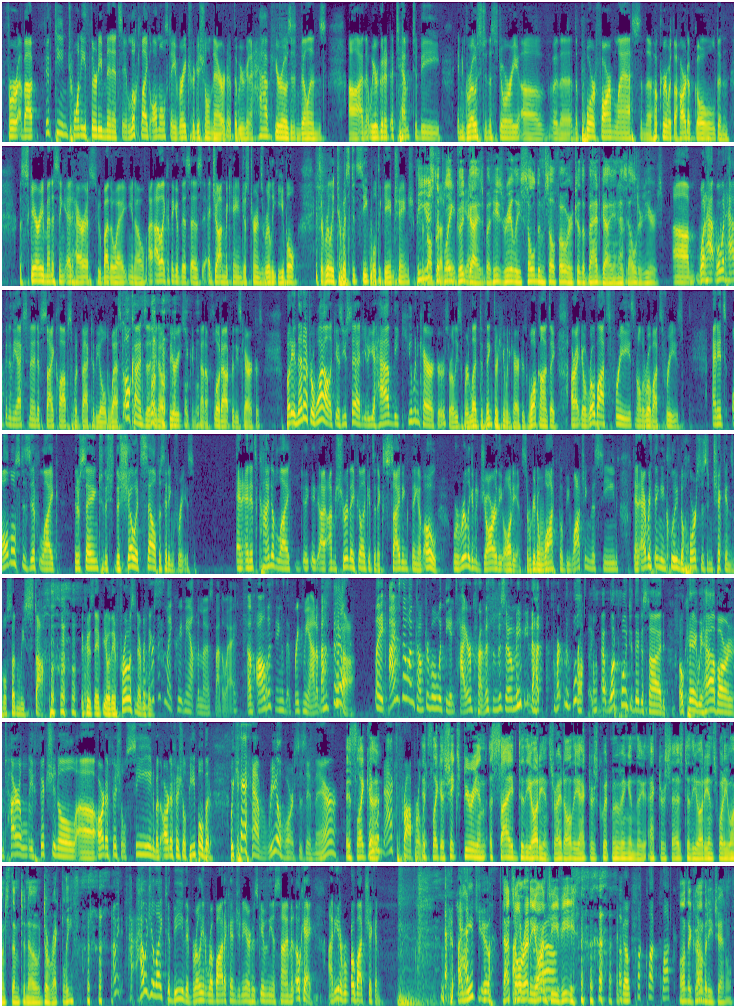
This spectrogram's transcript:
For about 15, 20, 30 minutes, it looked like almost a very traditional narrative that we were going to have heroes and villains, uh, and that we were going to attempt to be engrossed in the story of the the poor farm lass and the hooker with the heart of gold and the scary, menacing Ed Harris, who, by the way, you know, I, I like to think of this as John McCain just turns really evil. It's a really twisted sequel to Game Change. he used to play good guys, but he's really sold himself over to the bad guy in his elder years. Um, what ha- what would happen in the X Men if Cyclops went back to the old West? All kinds of you know theories you can kind of float out for these characters. But and then after a while, like as you said, you know you have the human characters, or at least we're led to think they're human characters, walk on and say, "All right, no robots freeze," and all the robots freeze, and it's almost as if like they're saying to the sh- the show itself is hitting freeze. And, and it's kind of like it- I- I'm sure they feel like it's an exciting thing of oh we're really going to jar the audience. So we're going to watch. They'll be watching this scene, and everything, including the horses and chickens, will suddenly stop because they've you know they've frozen The everything. horses might creep me out the most, by the way. Of all the things that freak me out about this, Yeah. like I'm so uncomfortable with the entire premise of the show. Maybe that's part of the problem. At what point did they decide? Okay, we have our entirely fictional, uh, artificial scene with artificial people, but we can't have real horses in there. It's like They a, wouldn't act properly. it's like a Shakespearean aside to the audience, right? All the actors quit moving, and the actor says to the audience what he wants them to know directly. I mean, how would you like to be the brilliant robotic engineer who's given the assignment? Okay, I need a robot chicken. I need you. That's need already on out TV And go cluck cluck cluck. on the Comedy um, Channel.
